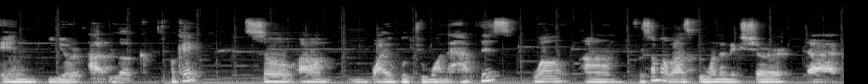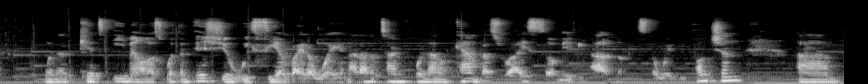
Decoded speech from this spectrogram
in your Outlook. Okay, so um, why would you want to have this? Well, um, for some of us, we want to make sure that when our kids email us with an issue, we see it right away. And a lot of times we're not on Canvas, right? So maybe Outlook is the way we function. Um,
